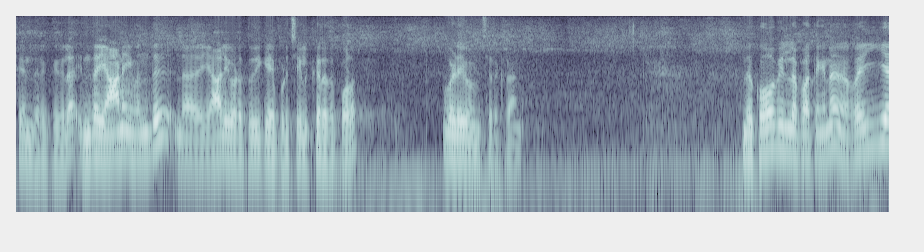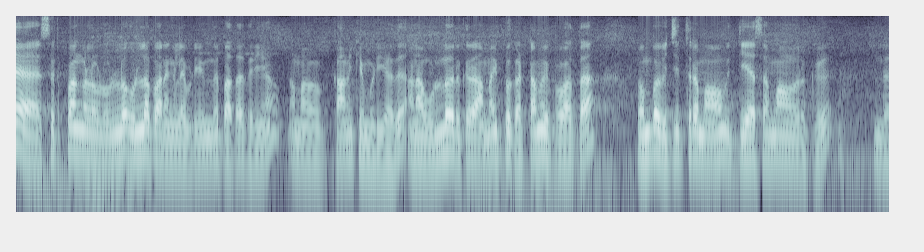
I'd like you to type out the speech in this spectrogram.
சேர்ந்துருக்கு. இதில் இந்த யானை வந்து இந்த யாழியோட துதிக்கையை பிடிச்சி இழுக்கிறது போல் வடிவமைச்சிருக்கிறாங்க. இந்த கோவிலில் பார்த்திங்கன்னா நிறைய சிற்பங்கள் உள்ள உள்ளே பாருங்கள் அப்படின்னு பார்த்தா தெரியும். நம்ம காமிக்க முடியாது. ஆனால் உள்ளே இருக்கிற அமைப்பு கட்டமைப்பு பார்த்தா ரொம்ப விசித்திரமாகவும் வித்தியாசமாகவும் இருக்குது இந்த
